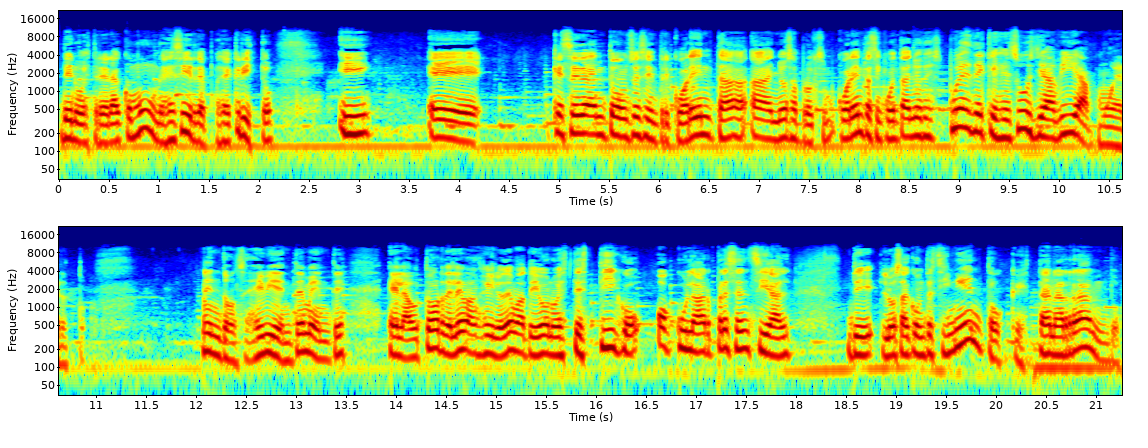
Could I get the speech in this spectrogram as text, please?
de nuestra era común, es decir, después de Cristo, y eh, que se da entonces entre 40 años, 40, 50 años después de que Jesús ya había muerto. Entonces, evidentemente, el autor del Evangelio de Mateo no es testigo ocular presencial de los acontecimientos que está narrando.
